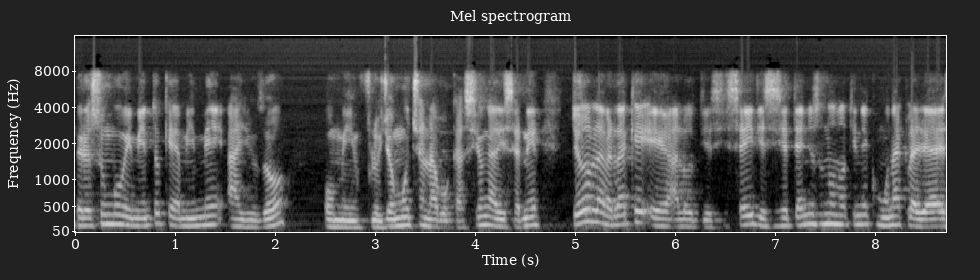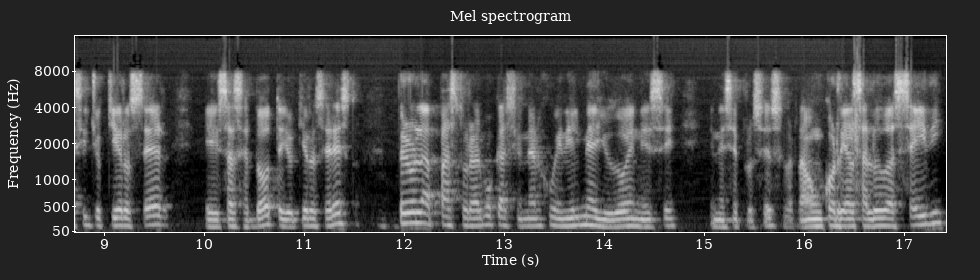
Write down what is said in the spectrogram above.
pero es un movimiento que a mí me ayudó o me influyó mucho en la vocación a discernir. Yo la verdad que eh, a los 16, 17 años uno no tiene como una claridad de decir yo quiero ser eh, sacerdote, yo quiero ser esto, pero la pastoral vocacional juvenil me ayudó en ese, en ese proceso, ¿verdad? Un cordial saludo a Sadie,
